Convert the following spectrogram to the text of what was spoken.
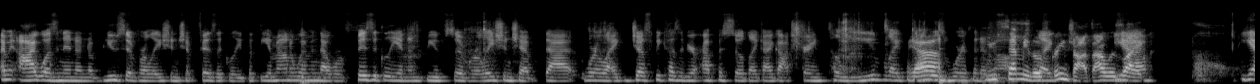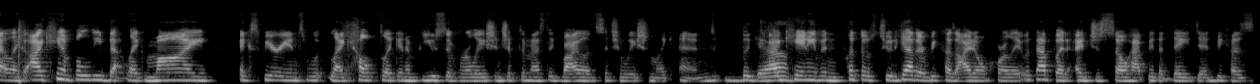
I mean I wasn't in an abusive relationship physically but the amount of women that were physically in an abusive relationship that were like just because of your episode like I got strength to leave like Yeah. that was worth it You enough. sent me those Like, screenshots. I was yeah. like, yeah like I can't believe that like my experience like helped like an abusive relationship domestic violence situation like end the i can't even put those two together because i don't correlate with that but i'm just so happy that they did because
